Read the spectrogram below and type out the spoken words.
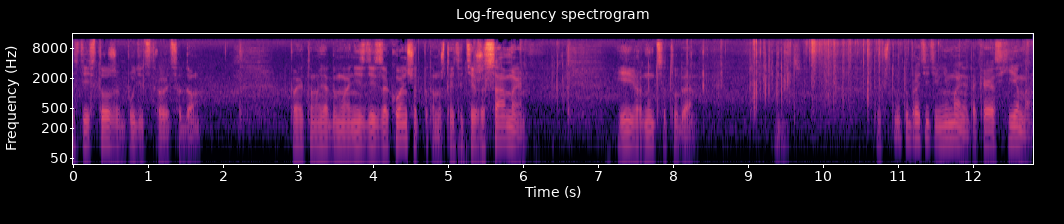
Здесь тоже будет строиться дом. Поэтому я думаю, они здесь закончат, потому что это те же самые. И вернутся туда. Вот. Так что вот обратите внимание, такая схема.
